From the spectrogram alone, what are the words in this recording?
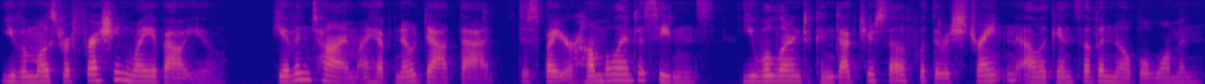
You've a most refreshing way about you. Given time, I have no doubt that, despite your humble antecedents, you will learn to conduct yourself with the restraint and elegance of a noble woman.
